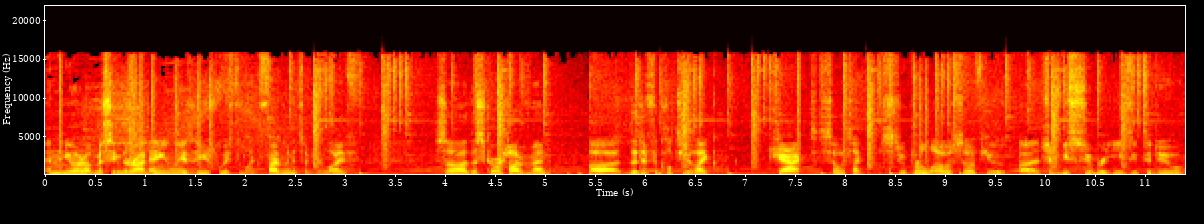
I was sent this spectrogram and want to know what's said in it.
and then you end up missing the round anyways, and you just wasted like 5 minutes of your life. So, uh, this scrimmage live event, uh, the difficulty is like jacked, so it's like super low, so if you, uh, it should be super easy to do.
